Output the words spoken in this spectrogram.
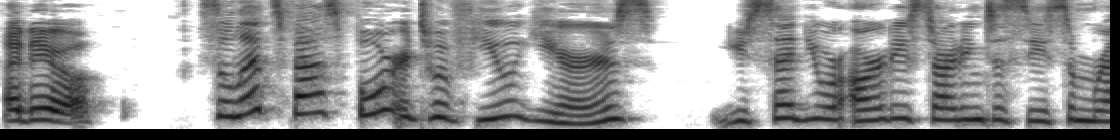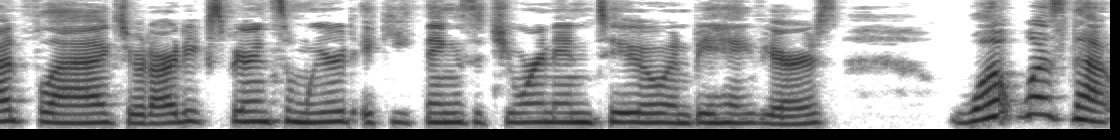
I do. So let's fast forward to a few years. You said you were already starting to see some red flags. You had already experienced some weird, icky things that you weren't into and behaviors. What was that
